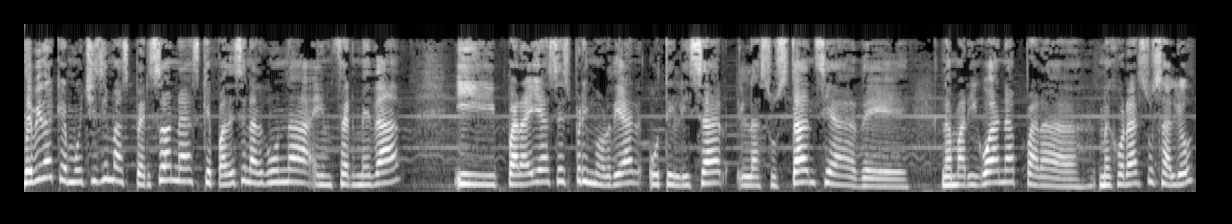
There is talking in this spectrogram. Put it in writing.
debido a que muchísimas personas que padecen alguna enfermedad y para ellas es primordial utilizar la sustancia de la marihuana para mejorar su salud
